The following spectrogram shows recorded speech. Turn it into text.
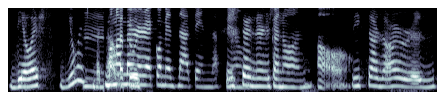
viewers. Viewers Mm. Mga marirecommend natin na films. Listeners. Ganon. Oo. Listeners.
